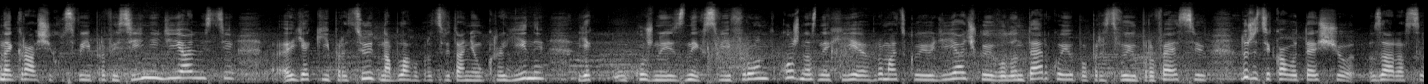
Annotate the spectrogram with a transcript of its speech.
найкращих у своїй професійній діяльності, е, які працюють на благо процвітання України. Як у кожної з них свій фронт. Кожна з них є громадською діячкою, волонтеркою, попри свою професію. Дуже цікаво те, що зараз е,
